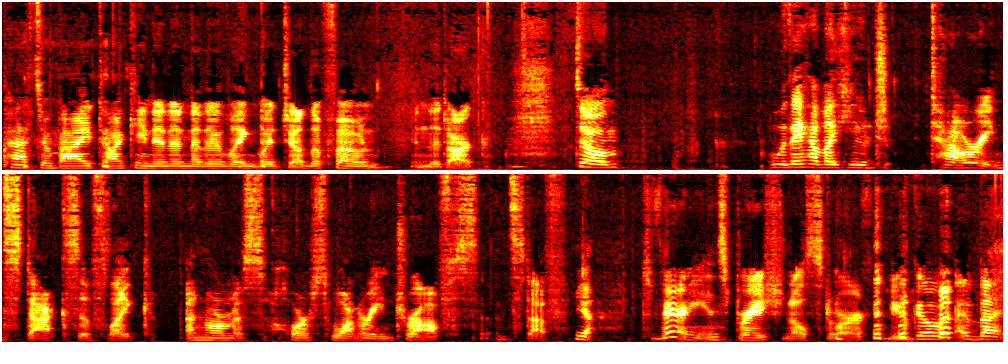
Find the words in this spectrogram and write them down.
passerby talking in another language on the phone in the dark. So, well, they have like huge towering stacks of like enormous horse watering troughs and stuff. Yeah. It's a very inspirational store. You go, but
